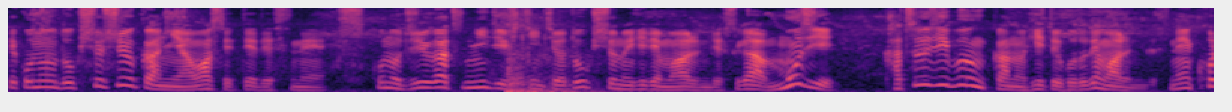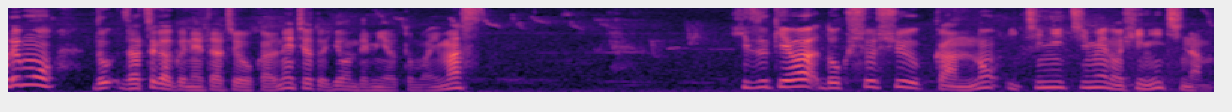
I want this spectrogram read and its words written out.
で、この読書週間に合わせてですね、この10月27日は読書の日でもあるんですが、文字、活字文化の日ということでもあるんですね。これも雑学ネタ帳からね、ちょっと読んでみようと思います。日付は読書週間の1日目の日にちなむ。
